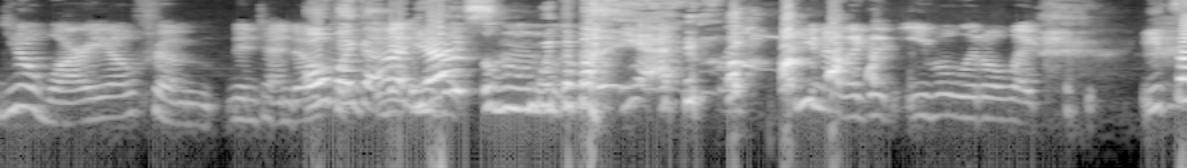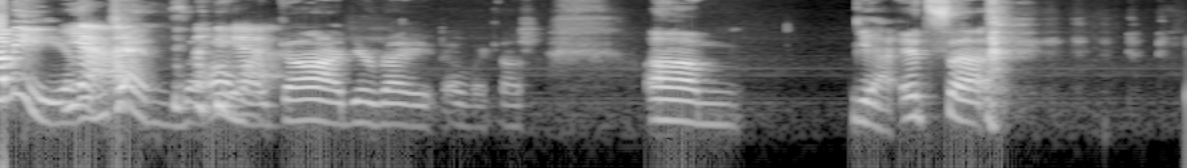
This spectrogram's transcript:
you know Wario from Nintendo. Oh my God, Yeah, yes! like- With the mic. yeah, it's like you know, like an evil little like It's a me, Yeah. Vincenzo. Oh Yeah. my god, you're right. Oh my gosh. Um, yeah, it's uh,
